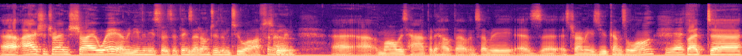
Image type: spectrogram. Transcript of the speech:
Uh, I actually try and shy away. I mean, even these sorts of things, I don't do them too often. Sure. I mean. Uh, I'm always happy to help out when somebody as uh, as charming as you comes along. Yes. But uh,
